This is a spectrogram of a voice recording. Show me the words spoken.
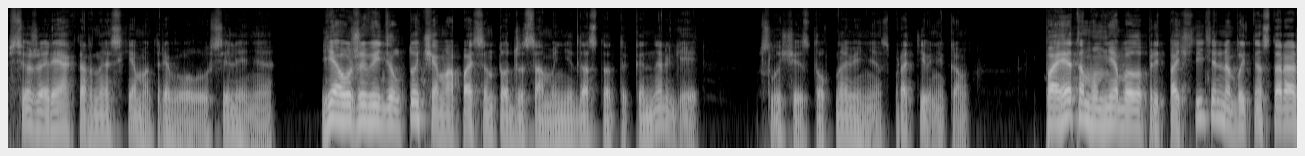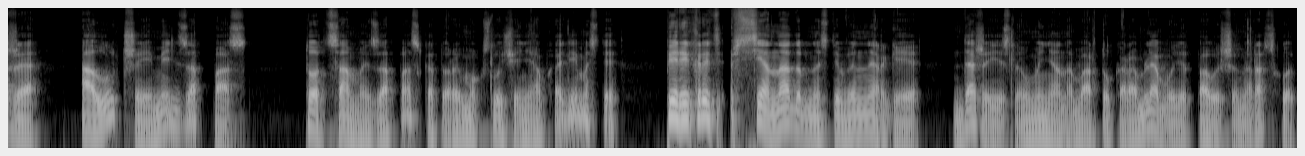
Все же реакторная схема требовала усиления. Я уже видел то, чем опасен тот же самый недостаток энергии в случае столкновения с противником. Поэтому мне было предпочтительно быть настороже, а лучше иметь запас. Тот самый запас, который мог в случае необходимости перекрыть все надобности в энергии — даже если у меня на борту корабля будет повышенный расход.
